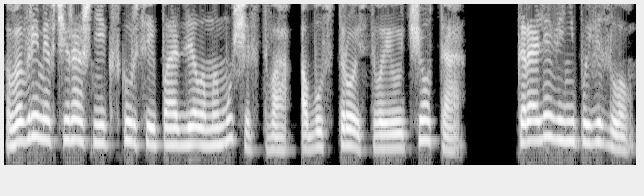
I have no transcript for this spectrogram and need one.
Во время вчерашней экскурсии по отделам имущества, обустройства и учета королеве не повезло.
